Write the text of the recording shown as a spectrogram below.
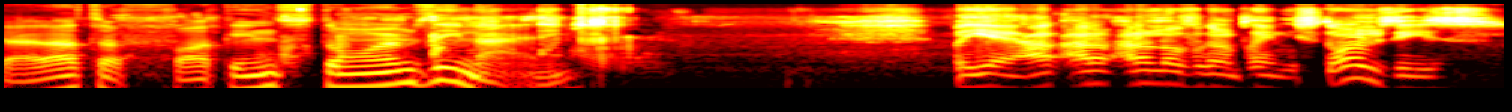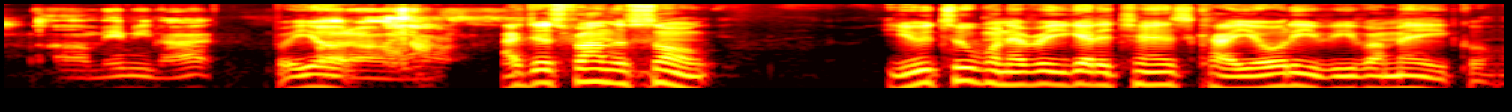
Shout out to fucking Stormzy, man. But yeah, I, I don't, I don't know if we're gonna play any Stormzy's. Uh, maybe not. But yo, But um, I just found the song. YouTube, whenever you get a chance, Coyote Viva Mexico.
